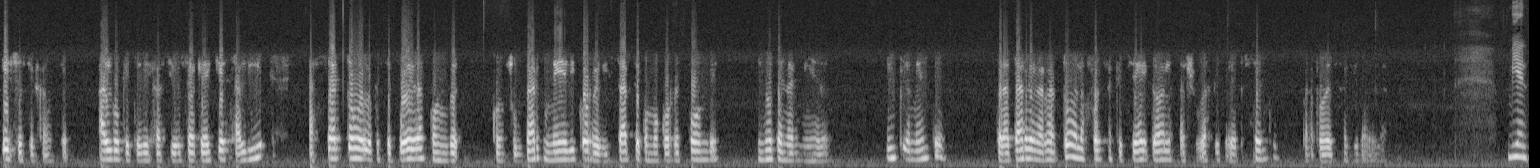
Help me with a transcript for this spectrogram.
Eso es el cáncer algo que te deja así, o sea que hay que salir, hacer todo lo que se pueda, con, consultar médico, revisarse como corresponde y no tener miedo. Simplemente tratar de agarrar todas las fuerzas que sea y todas las ayudas que se le presenten para poder salir adelante. Bien,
